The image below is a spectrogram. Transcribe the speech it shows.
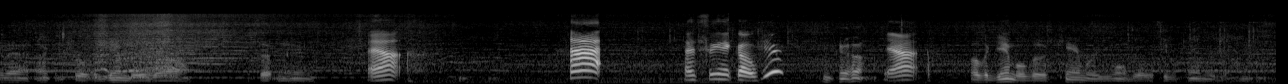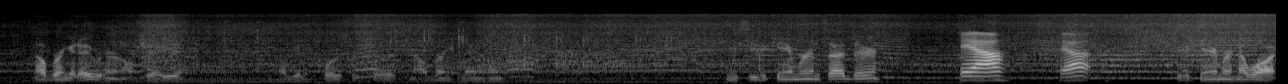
at that. I control the gimbal while it's up in the air. Yeah. Ha! I've seen it go. here. Yeah. Yeah. Well, the gimbal, the camera, you won't be able to see the camera. I'll bring it over here and I'll show you. I'll get it closer first and I'll bring it down. Can you see the camera inside there? Yeah. Yeah. See the camera? Now watch.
